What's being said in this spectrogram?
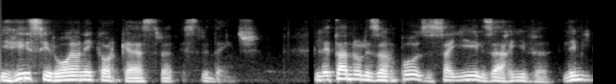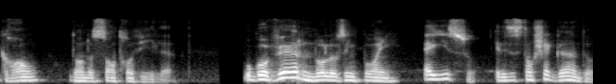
Errice Irônica à Orquestra Estridente. L'État nous les impose, ça y est, ils arrivent, les migrants dans nos centres-villes. O governo nos impõe, é isso, eles estão chegando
